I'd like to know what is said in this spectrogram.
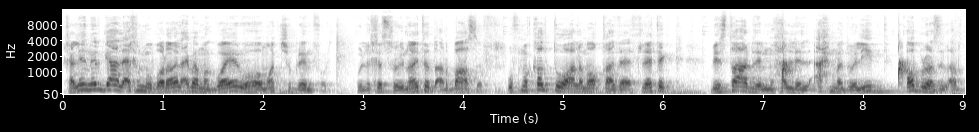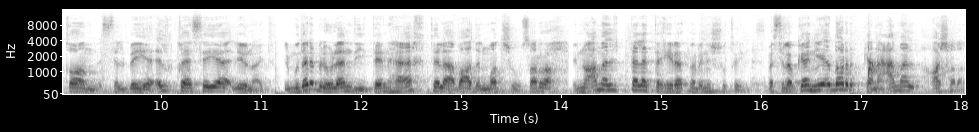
خلينا نرجع لآخر مباراة لعبها ماجواير وهو ماتش برينفورد واللي خسروا يونايتد 4-0 وفي مقالته على موقع The Athletic بيستعرض المحلل أحمد وليد أبرز الأرقام السلبية القياسية ليونايتد. المدرب الهولندي تين هاخ طلع بعد الماتش وصرح إنه عمل ثلاث تغييرات ما بين الشوطين بس لو كان يقدر كان عمل 10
